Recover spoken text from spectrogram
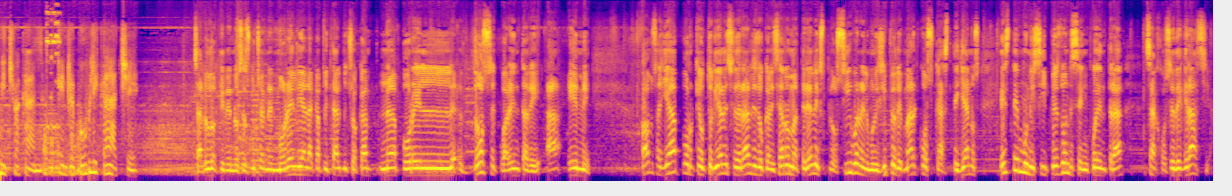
Michoacán, en República H. Saludo a quienes nos escuchan en Morelia, la capital michoacana, por el 1240 de AM. Vamos allá porque autoridades federales localizaron material explosivo en el municipio de Marcos Castellanos. Este municipio es donde se encuentra San José de Gracia.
